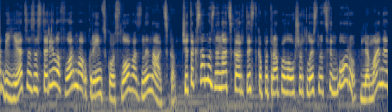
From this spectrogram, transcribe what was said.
Абіє це застаріла форма українського слова зненацька. Чи так само зненацька артистка потрапила у шорт-лист нацвідбору? Для мене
